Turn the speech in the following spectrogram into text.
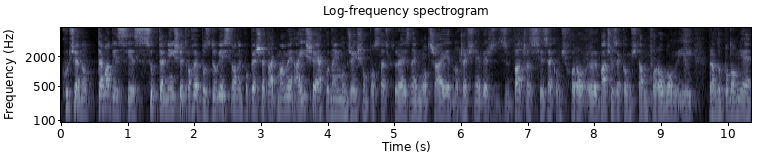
kurczę, no temat jest, jest subtelniejszy trochę, bo z drugiej strony, po pierwsze tak, mamy Aiszę jako najmądrzejszą postać, która jest najmłodsza, a jednocześnie, wiesz, walczy się z jakąś, choro- e, walczy z jakąś tam chorobą i prawdopodobnie,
